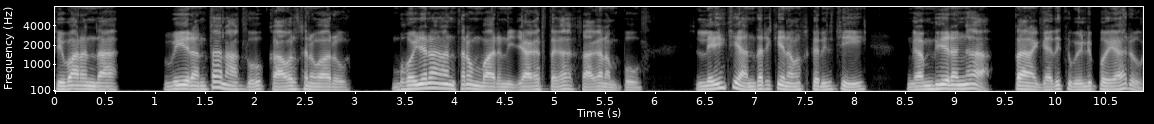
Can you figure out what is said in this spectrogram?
శివానంద వీరంతా నాకు కావలసిన వారు. భోజనానంతరం వారిని జాగ్రత్తగా సాగనంపు లేచి అందరికీ నమస్కరించి గంభీరంగా తన గదికి వెళ్ళిపోయారు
